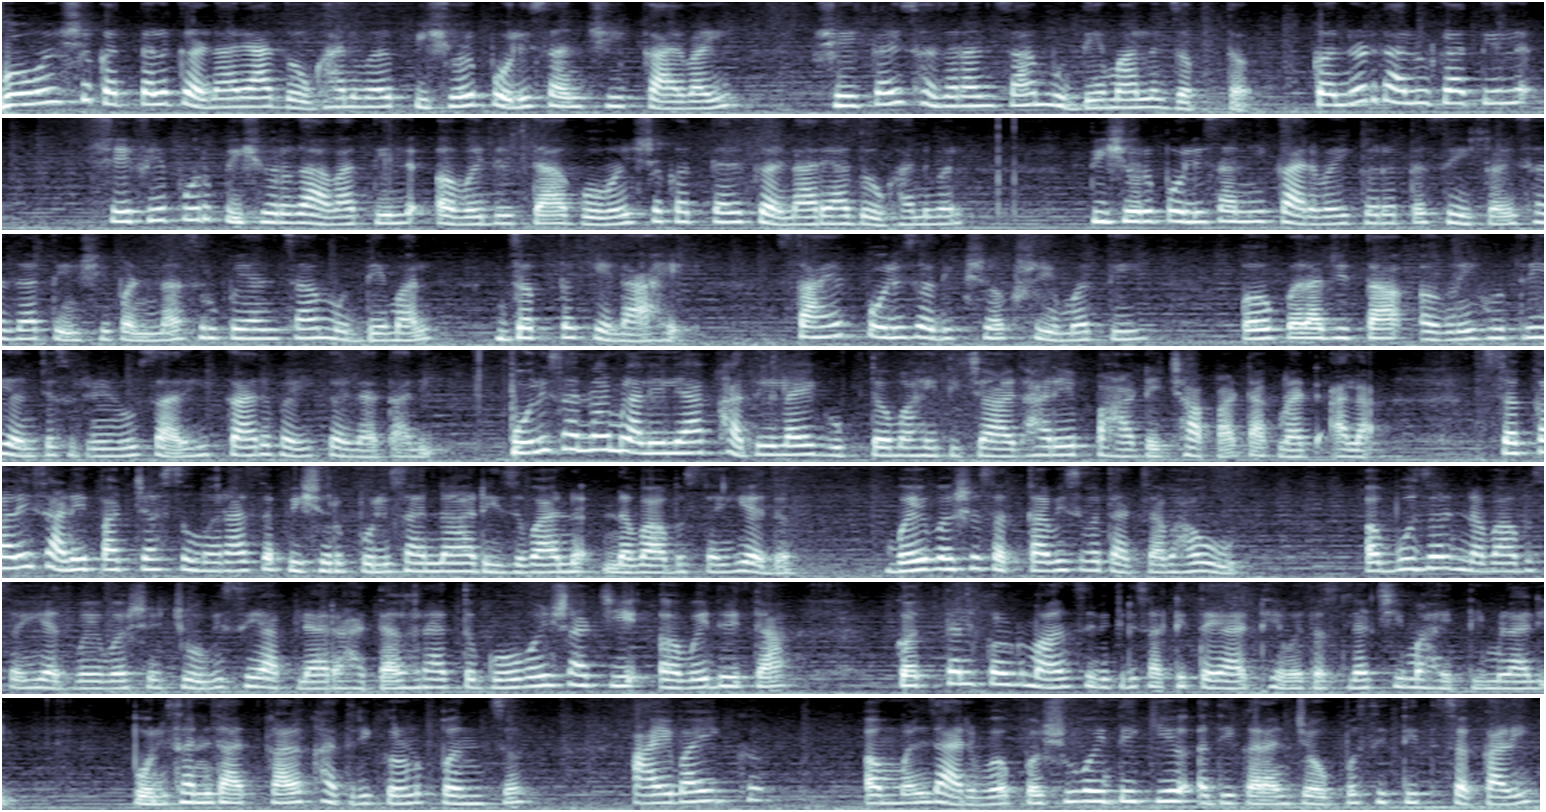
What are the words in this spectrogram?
गोवंश कत्तल करणाऱ्या दोघांवर पिशोर पोलिसांची कारवाई शेहेचाळीस हजारांचा मुद्देमाल जप्त. कन्नड तालुक्यातील शेफेपूर पिशोर गावातील अवैधरित्या गोवंश कत्तल करणाऱ्या दोघांवर पिशोर पोलिसांनी कारवाई करत सेहेचाळीस हजार तीनशे पन्नास रुपयांचा मुद्देमाल जप्त केला आहे. सहाय्यक पोलीस अधीक्षक श्रीमती अपराजिता अग्निहोत्री यांच्या सूचनेनुसार ही कारवाई करण्यात आली. पोलिसांना मिळालेल्या खात्रीलायक गुप्त माहितीच्या आधारे पहाटे छापा टाकण्यात आला. सकाळी साडेपाचच्या सुमारास पिशोर पोलिसांना रिजवान नवाब सय्यद वय वर्ष सत्तावीस व त्याचा भाऊ अबुजर नवाब सय्यद वय वर्ष चोवीस हे आपल्या राहत्या घरात गोवंशाची अवैधरित्या कत्तल करून मांस विक्रीसाठी तयार ठेवत असल्याची माहिती मिळाली. पोलिसांनी तात्काळ खात्री करून पंच आयबाईक अंमलदार व पशुवैद्यकीय अधिकाऱ्यांच्या उपस्थितीत सकाळी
